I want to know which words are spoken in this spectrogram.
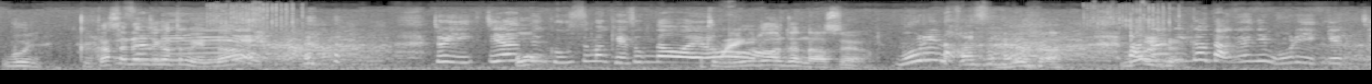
뭐그 가스레인지 같은 거 있나? 저 익지 않는 어? 국수만 계속 나와요. 저 물도 한 잔 나왔어요. 물이 나왔어요. 뭐야? 뭘? 바다니까 당연히 물이 있겠지.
